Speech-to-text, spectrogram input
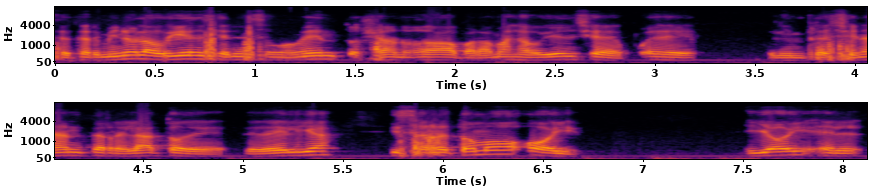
se terminó la audiencia en ese momento, ya no daba para más la audiencia después del impresionante relato de, Delia, y se retomó hoy. Y hoy el,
